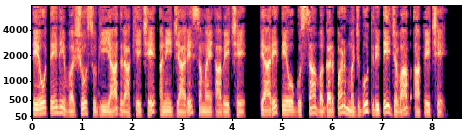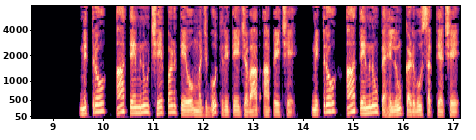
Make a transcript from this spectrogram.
તેઓ તેને વર્ષો સુધી યાદ રાખે છે અને જ્યારે સમય આવે છે, ત્યારે તેઓ ગુસ્સા વગર પણ મજબૂત રીતે જવાબ આપે છે. મિત્રો, આ તેમનું છે પણ તેઓ મજબૂત રીતે જવાબ આપે છે. મિત્રો, આ તેમનું પહેલું કડવું સત્ય છે.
